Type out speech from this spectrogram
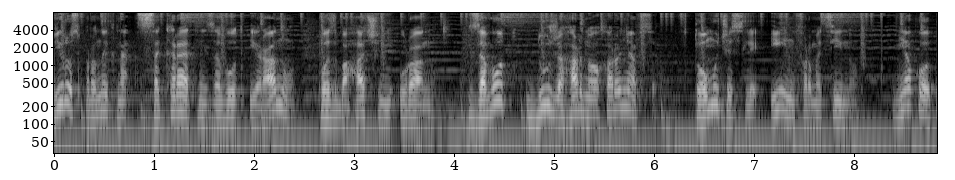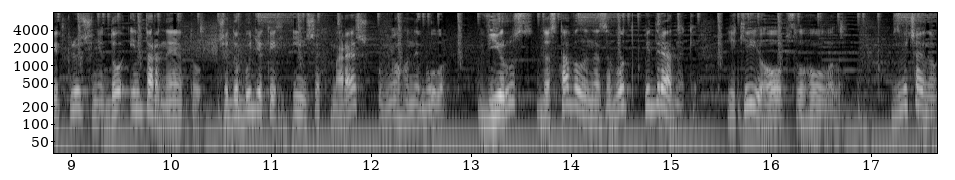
Вірус проник на секретний завод Ірану по збагаченні урану. Завод дуже гарно охоронявся, в тому числі і інформаційно. Ніякого підключення до інтернету чи до будь-яких інших мереж у нього не було. Вірус доставили на завод підрядники, які його обслуговували. Звичайно,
